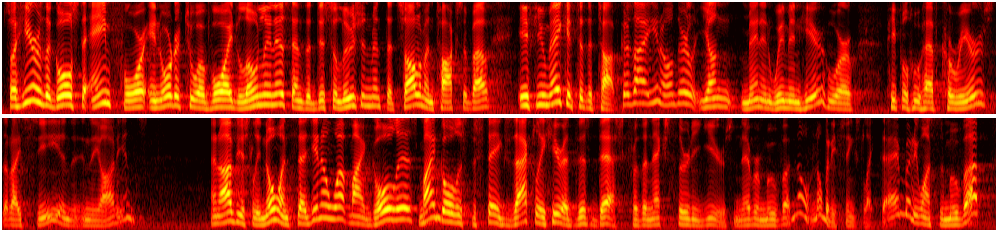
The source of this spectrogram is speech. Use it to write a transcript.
So here are the goals to aim for in order to avoid loneliness and the disillusionment that Solomon talks about if you make it to the top. Because I, you know, there are young men and women here who are people who have careers that I see in, in the audience. And obviously no one says, you know what my goal is? My goal is to stay exactly here at this desk for the next 30 years, never move up. No, nobody thinks like that. Everybody wants to move up.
